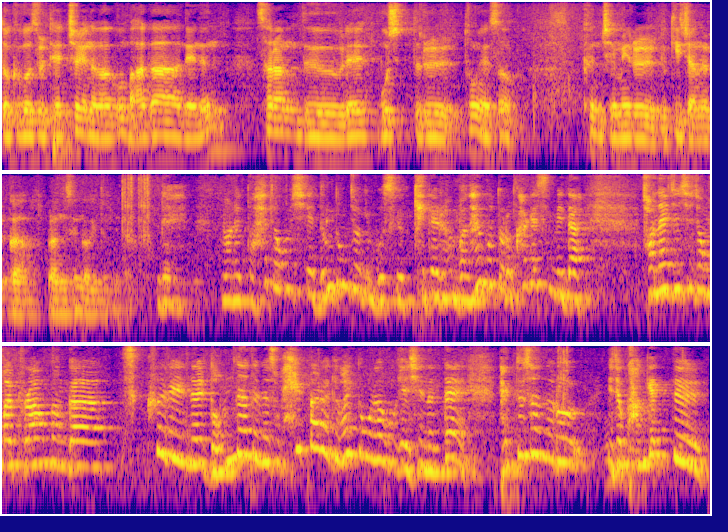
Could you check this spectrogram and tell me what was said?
또 그것을 대처해 나가고 막아내는 사람들의 모습들을 통해서 큰 재미를 느끼지 않을까라는 생각이 듭니다. 네, 이번에 또 하정우 씨의 능동적인 모습 기대를 한번 해보도록 하겠습니다. 전혜진 씨 정말 브라운관과 스크린을 넘나들면서 활발하게 활동을 하고 계시는데 백두산으로 이제 관객들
